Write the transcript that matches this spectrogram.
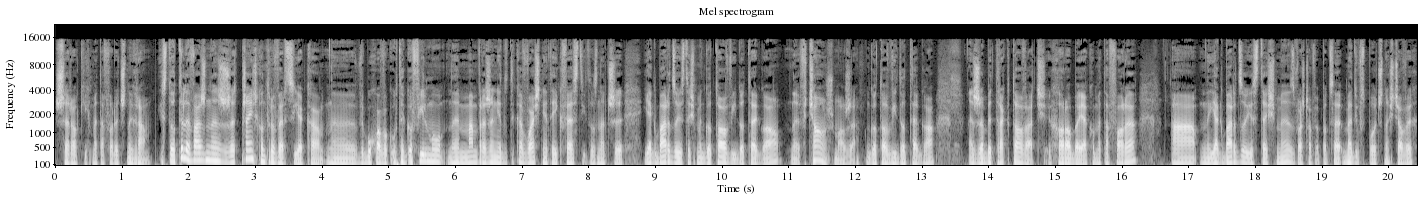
szerokich, metaforycznych ram. Jest to o tyle ważne, że część kontrowersji, jaka e, wybuchła wokół tego filmu, e, mam wrażenie, dotyka właśnie tej kwestii, to znaczy, jak bardzo jesteśmy gotowi do tego, e, wciąż może gotowi do tego, żeby traktować chorobę jako metaforę, a jak bardzo jesteśmy, zwłaszcza w epoce mediów społecznościowych,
